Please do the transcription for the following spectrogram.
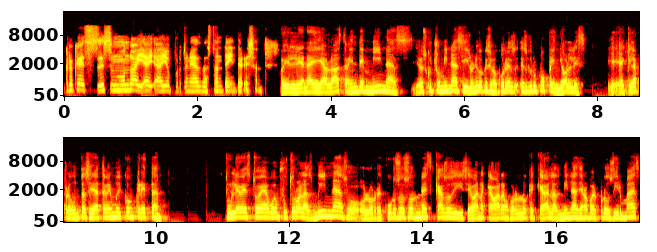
creo que es, un mundo, hay, hay, oportunidades bastante interesantes. Oye, Liliana, y hablabas también de minas. Yo escucho minas y lo único que se me ocurre es, Grupo Peñoles. Y aquí la pregunta sería también muy concreta. ¿Tú le ves todavía buen futuro a las minas o, los recursos son escasos y se van a acabar a lo mejor lo que queda de las minas, ya no poder producir más?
